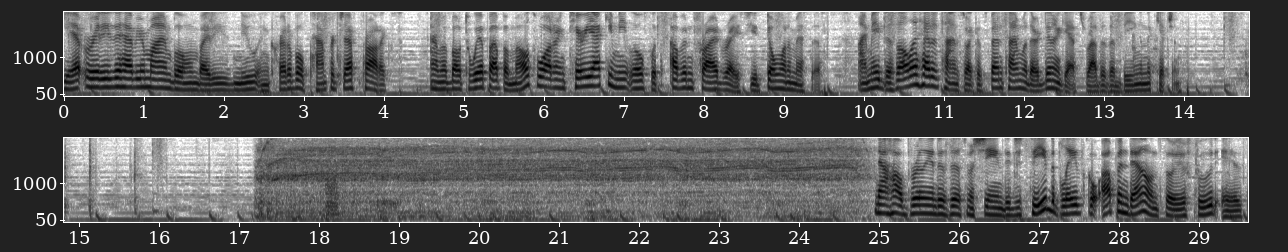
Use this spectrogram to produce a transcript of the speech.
Get ready to have your mind blown by these new incredible Pampered Chef products. I'm about to whip up a mouth-watering teriyaki meatloaf with oven fried rice. You don't want to miss this. I made this all ahead of time so I could spend time with our dinner guests rather than being in the kitchen. Now, how brilliant is this machine? Did you see the blades go up and down so your food is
